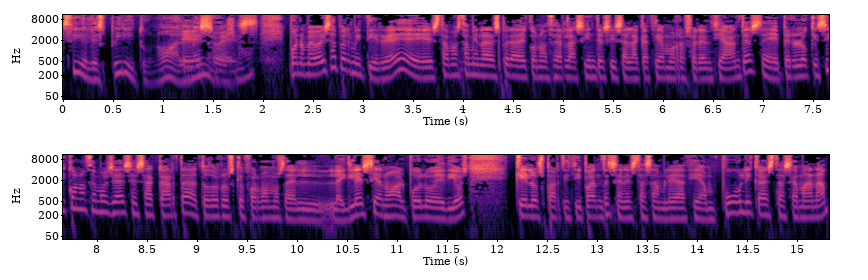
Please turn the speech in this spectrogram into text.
sí, el espíritu, ¿no? Al Eso menos, es. Bueno, me vais a permitir, ¿eh? Estamos también a la espera de conocer la síntesis a la que hacíamos referencia antes, eh, pero lo que sí conocemos ya es esa carta a todos los que formamos la Iglesia, ¿no? Al pueblo de Dios, que los participantes en esta asamblea hacían pública esta semana.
